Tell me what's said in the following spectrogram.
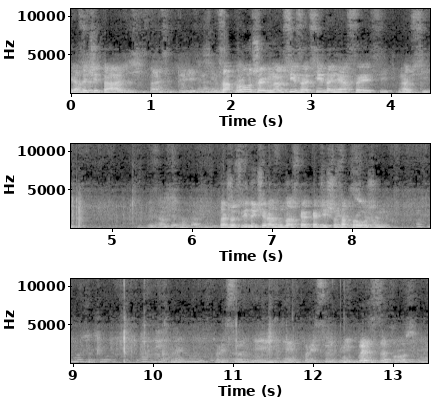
Я зачитаю. Вже 16 рік. Запрошуємо на всі засідання сесій. На всі. Так що в слідуючий раз, будь ласка, кажіть, що запрошений. Присутні, ні, присутні без запрошення.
